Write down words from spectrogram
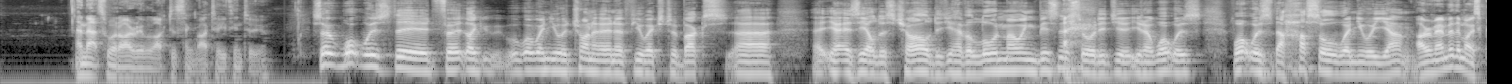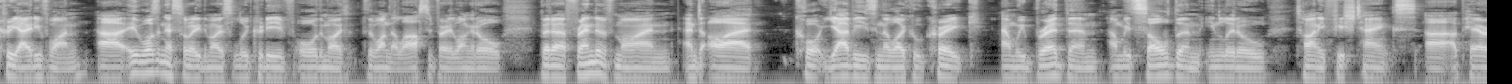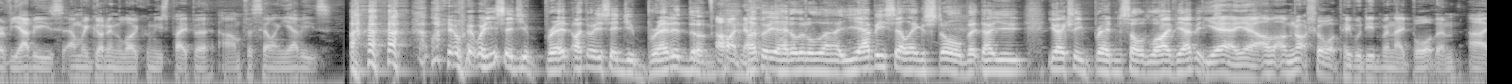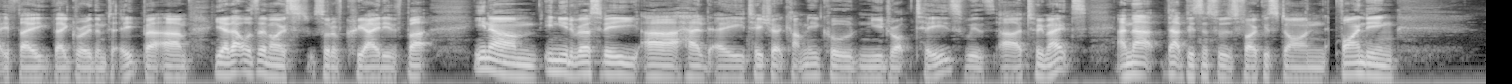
and that's what I really like to sink my teeth into. So, what was the first, like when you were trying to earn a few extra bucks uh, yeah, as the eldest child? Did you have a lawn mowing business, or did you, you know, what was what was the hustle when you were young? I remember the most creative one. Uh, it wasn't necessarily the most lucrative or the most the one that lasted very long at all. But a friend of mine and I caught yabbies in the local creek and we bred them and we sold them in little tiny fish tanks, uh, a pair of yabbies, and we got in the local newspaper um, for selling yabbies. when you said you bred, I thought you said you breaded them. Oh no! I thought you had a little uh, yabby selling stall, but no, you you actually bred and sold live yabbies. Yeah, yeah. I'm not sure what people did when they bought them, uh, if they they grew them to eat, but um, yeah, that was the most sort of creative, but in um in university uh, had a t-shirt company called New Drop Tees with uh, two mates, and that that business was focused on finding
